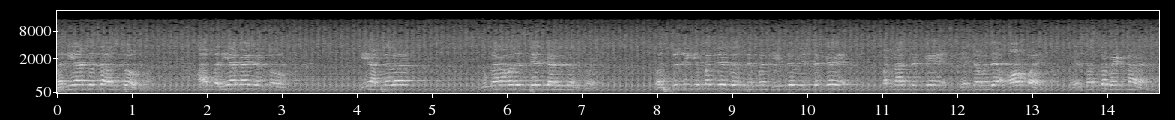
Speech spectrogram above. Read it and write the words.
बनिया जसा असतो हा बनिया काय करतो? की आपल्याला दुकानामध्ये सेल चालू करतो. वस्तूची किंमत देत असते पण तीस ते वीस टक्के पन्नास टक्के याच्यामध्ये ऑफ आहे. म्हणजे स्वस्त भेटणार आहे.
